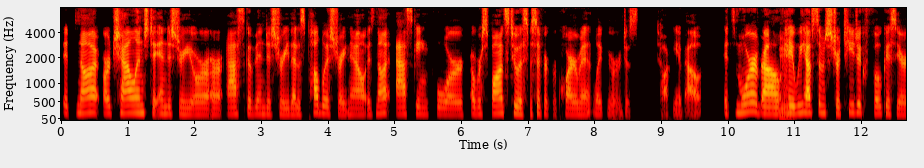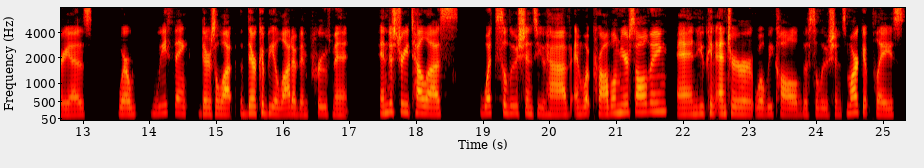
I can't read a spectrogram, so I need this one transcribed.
it's not our challenge to industry or our ask of industry that is published right now is not asking for a response to a specific requirement like we were just talking about. It's more about, mm. hey, we have some strategic focus areas where we think there's a lot, there could be a lot of improvement. Industry tell us what solutions you have and what problem you're solving. And you can enter what we call the solutions marketplace.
